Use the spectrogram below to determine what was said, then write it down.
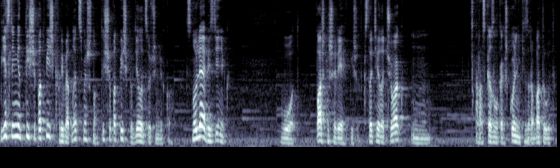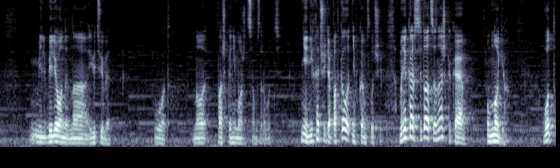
если нет тысячи подписчиков, ребят, ну это смешно. Тысяча подписчиков делается очень легко. С нуля, без денег. Вот. Пашка Ширяев пишет. Кстати, этот чувак рассказывал, как школьники зарабатывают миллионы на YouTube. Вот. Но Пашка не может сам заработать. Не, не хочу тебя подкалывать ни в коем случае. Мне кажется, ситуация, знаешь, какая у многих. Вот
